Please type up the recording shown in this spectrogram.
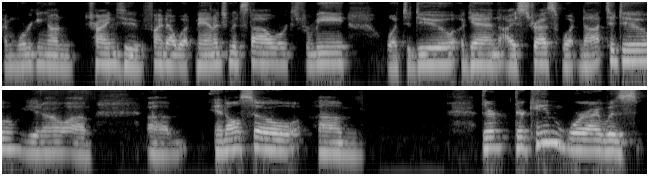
I'm working on trying to find out what management style works for me, what to do. Again, I stress what not to do. You know, um, um and also um, there there came where I was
